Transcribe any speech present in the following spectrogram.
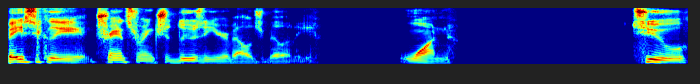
basically transferring should lose a year of eligibility. One. Two,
